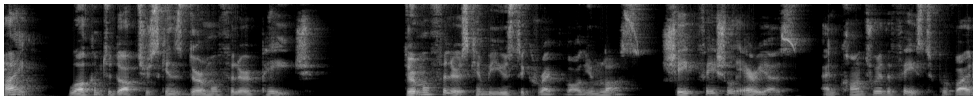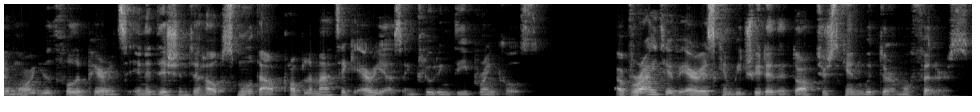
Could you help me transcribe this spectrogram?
Hi, welcome to Dr. Sknn's dermal filler page. Dermal fillers can be used to correct volume loss, shape facial areas, and contour the face to provide a more youthful appearance in addition to help smooth out problematic areas including deep wrinkles. A variety of areas can be treated at Dr. Sknn with dermal fillers.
